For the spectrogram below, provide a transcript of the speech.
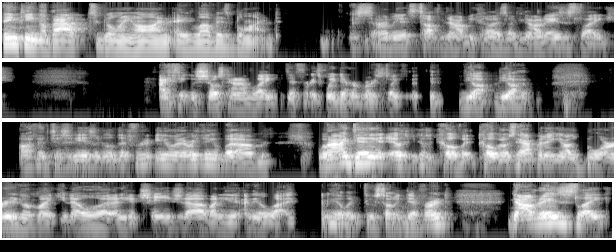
thinking about going on a Love Is Blind? I mean, it's tough now because like nowadays it's like I think the show's kind of like different. It's way different versus like the the, the authenticity is a little different, you know, and everything. But um, when I did it, it was because of COVID. COVID was happening. I was bored, and I'm like, you know what? I need to change it up. I need, I need to like, I need to like do something different. Nowadays, it's like,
